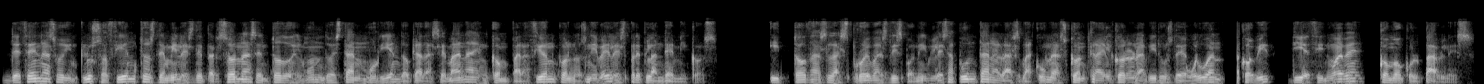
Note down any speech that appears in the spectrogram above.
Decenas o incluso cientos de miles de personas en todo el mundo están muriendo cada semana en comparación con los niveles preplandémicos. Y todas las pruebas disponibles apuntan a las vacunas contra el coronavirus de Wuhan, COVID-19, como culpables.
